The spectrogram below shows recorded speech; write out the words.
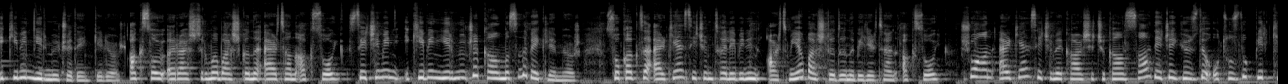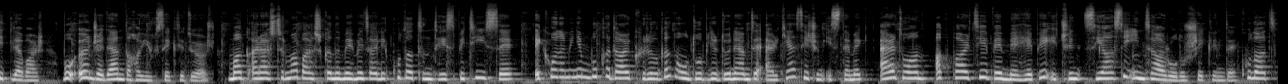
2023'e denk geliyor. Aksoy Araştırma Başkanı Ertan Aksoy, seçimin 2023'e kalmasını beklemiyor. Sokakta erken seçim talebinin artmaya başladığını belirten Aksoy, şu an erken seçime karşı çıkan sadece %30'luk bir kitle var. Bu önceden daha yüksekti diyor. MAK Araştırma Başkanı Mehmet Ali Kulat'ın tespiti ise ekonominin bu kadar kırılgan olduğu bir dönemde erken seçim istemek Erdoğan, AK Parti ve MHP için siyasi intihar olur şeklinde. Kulat,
